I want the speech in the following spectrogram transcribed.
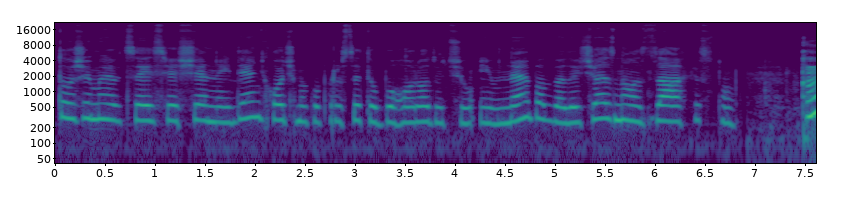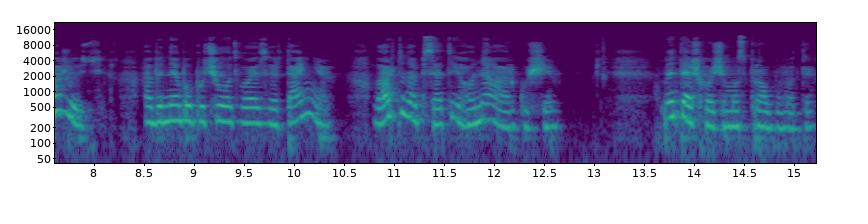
Тож і ми в цей священний день хочемо попросити Богородицю і в неба величезного захисту. Кажуть, аби небо почуло твоє звертання, варто написати його на аркуші. Ми теж хочемо спробувати.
